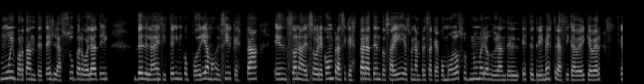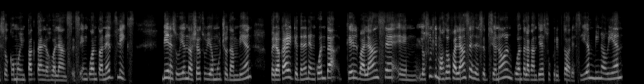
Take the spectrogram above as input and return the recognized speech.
Muy importante, Tesla súper volátil. Desde el análisis técnico podríamos decir que está en zona de sobrecompra, así que estar atentos ahí. Es una empresa que acomodó sus números durante este trimestre, así que hay que ver eso cómo impacta en los balances. En cuanto a Netflix, Viene subiendo, ayer subió mucho también, pero acá hay que tener en cuenta que el balance, eh, los últimos dos balances decepcionó en cuanto a la cantidad de suscriptores. Si bien vino bien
